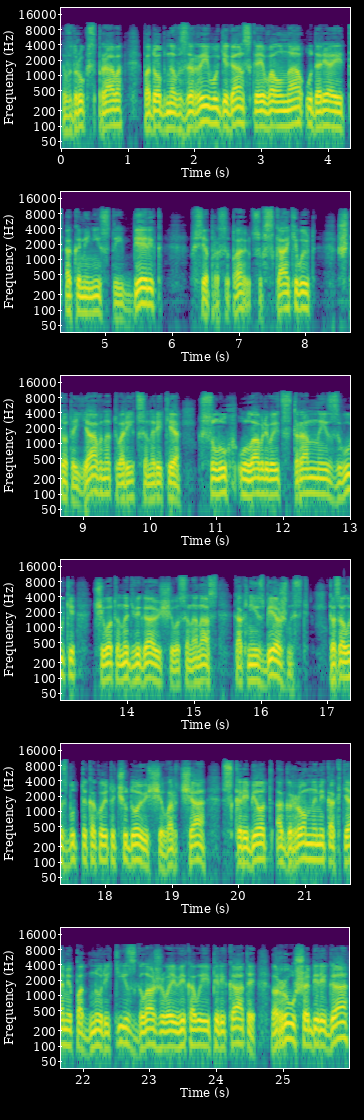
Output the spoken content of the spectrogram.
Вдруг справа, подобно взрыву, гигантская волна ударяет о каменистый берег, все просыпаются, вскакивают, что-то явно творится на реке. Слух улавливает странные звуки чего-то надвигающегося на нас, как неизбежность. Казалось, будто какое-то чудовище, ворча, скребет огромными когтями по дну реки, сглаживая вековые перекаты, руша берега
